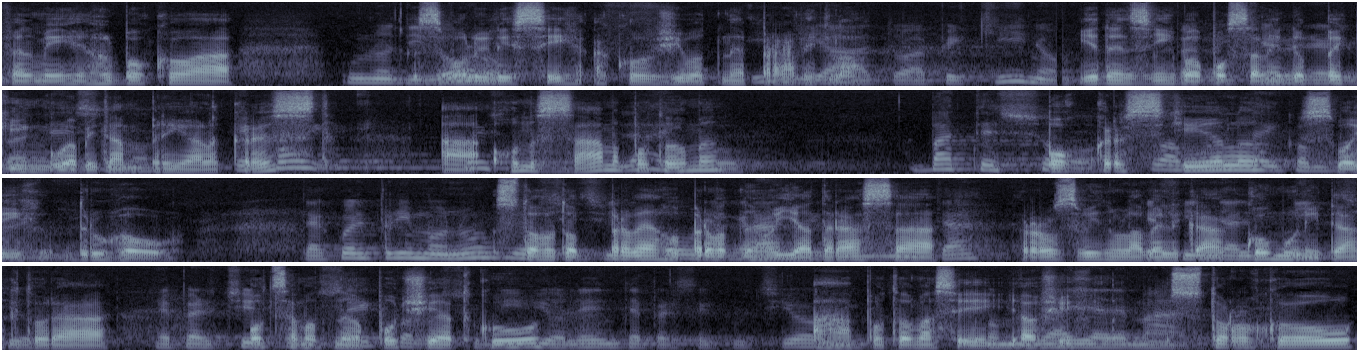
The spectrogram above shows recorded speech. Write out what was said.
veľmi hlboko a zvolili si ich ako životné pravidlo. Jeden z nich bol poslaný do Pekingu, aby tam prijal krst a on sám potom pokrstil svojich druhov. Z tohoto prvého prvotného jadra sa rozvinula veľká komunita, ktorá od samotného počiatku a potom asi ďalších 100 rokov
